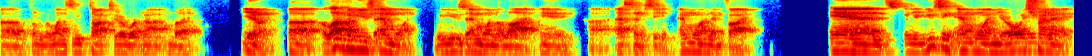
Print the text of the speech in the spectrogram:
uh, from the ones you've talked to or whatnot, but you know, uh, a lot of them use M1. We use M1 a lot in SMC, M1, M5. And when you're using M1, you're always trying to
